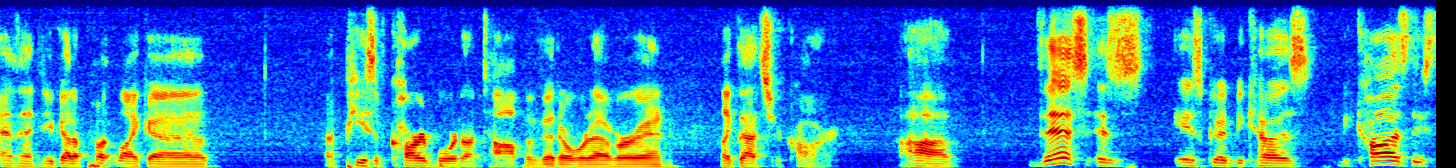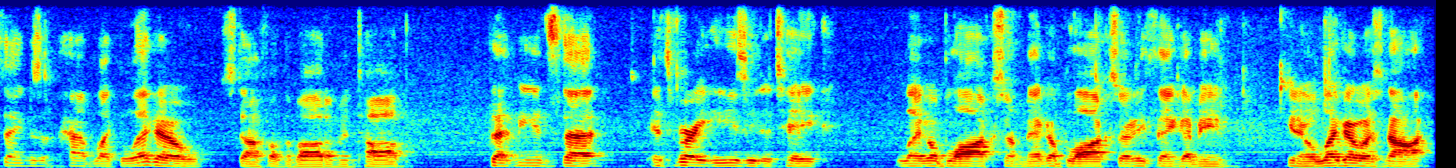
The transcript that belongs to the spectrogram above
and then you got to put like a a piece of cardboard on top of it or whatever and like that's your car uh, this is is good because because these things have like Lego stuff on the bottom and top. That means that it's very easy to take Lego blocks or Mega blocks or anything. I mean, you know, Lego is not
